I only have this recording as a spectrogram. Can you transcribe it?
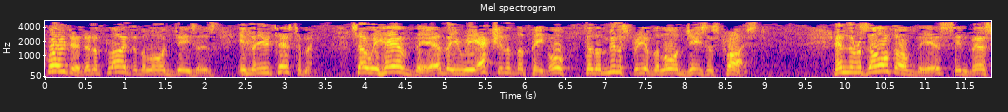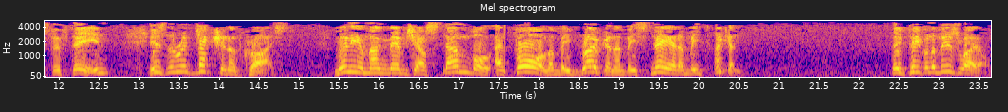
quoted and applied to the Lord Jesus in the New Testament. So we have there the reaction of the people to the ministry of the Lord Jesus Christ. And the result of this, in verse 15, is the rejection of Christ. Many among them shall stumble and fall and be broken and be snared and be taken. The people of Israel,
